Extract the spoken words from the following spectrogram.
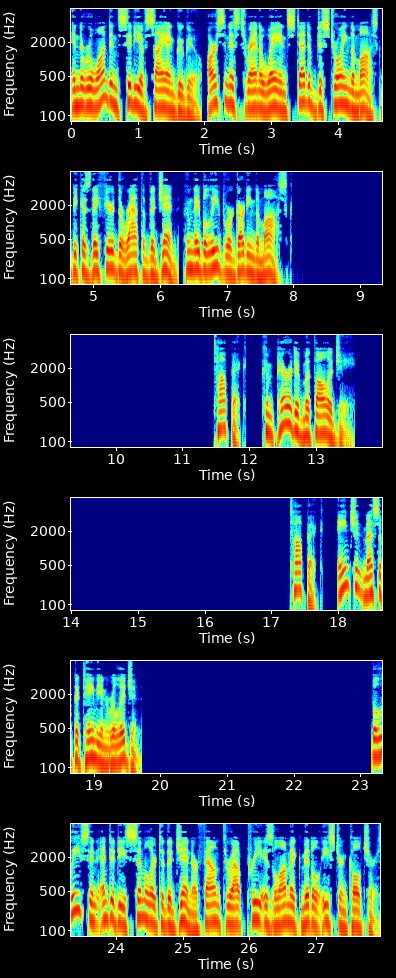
In the Rwandan city of Cyangugu, arsonists ran away instead of destroying the mosque because they feared the wrath of the jinn, whom they believed were guarding the mosque. Topic: Comparative mythology. Topic: Ancient Mesopotamian religion. Beliefs in entities similar to the jinn are found throughout pre-Islamic Middle Eastern cultures.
